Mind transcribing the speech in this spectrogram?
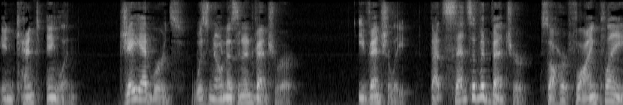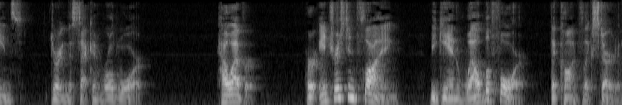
in Kent, England, Jay Edwards was known as an adventurer. Eventually, that sense of adventure saw her flying planes during the Second World War. However, her interest in flying began well before the conflict started.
